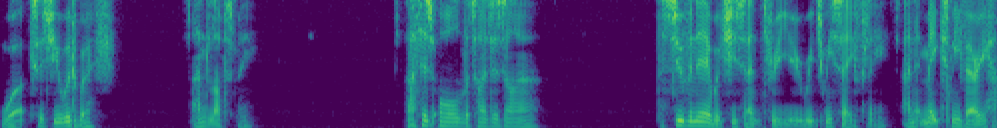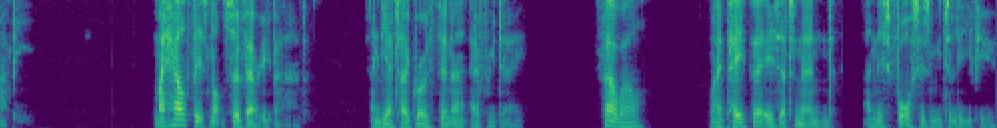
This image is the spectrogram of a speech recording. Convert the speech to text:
works as you would wish, and loves me. That is all that I desire. The souvenir which she sent through you reached me safely, and it makes me very happy. My health is not so very bad, and yet I grow thinner every day. Farewell. My paper is at an end, and this forces me to leave you.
